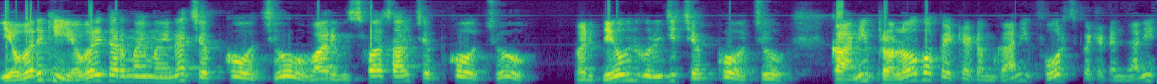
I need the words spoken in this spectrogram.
ఎవరికి ఎవరి ధర్మమైనా చెప్పుకోవచ్చు వారి విశ్వాసాలు చెప్పుకోవచ్చు. వారి దేవుని గురించి చెప్పుకోవచ్చు. కానీ ప్రలోభ పెట్టడం కానీ ఫోర్స్ పెట్టడం కానీ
